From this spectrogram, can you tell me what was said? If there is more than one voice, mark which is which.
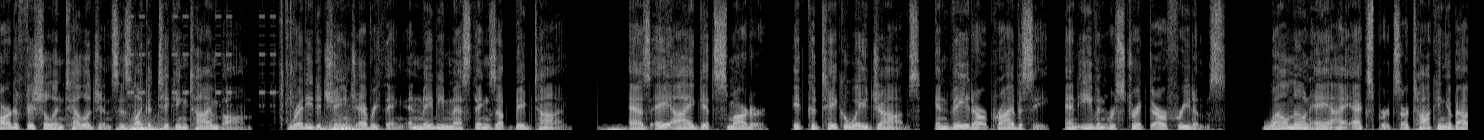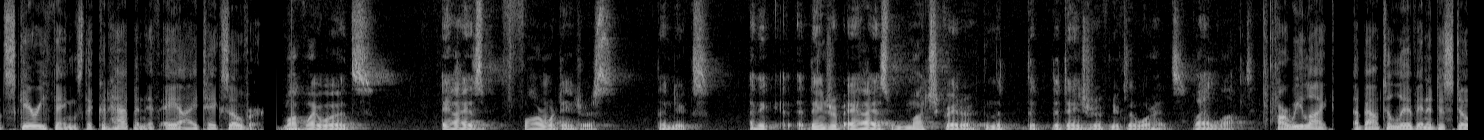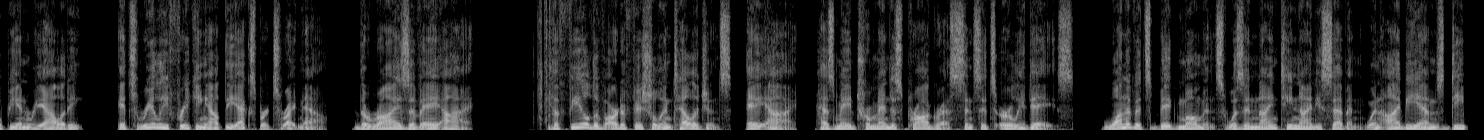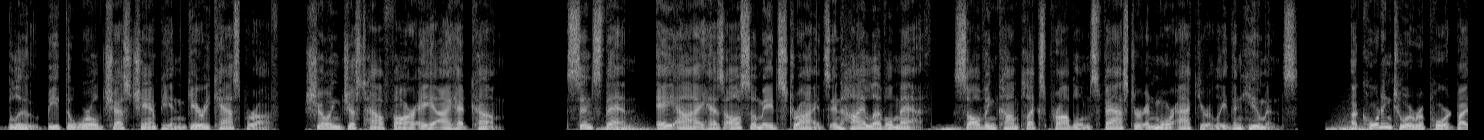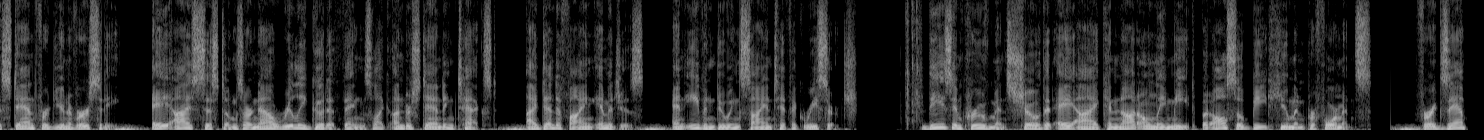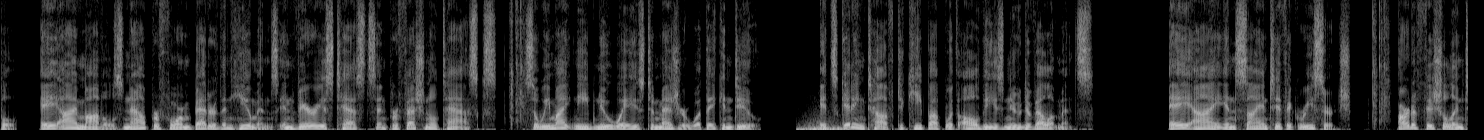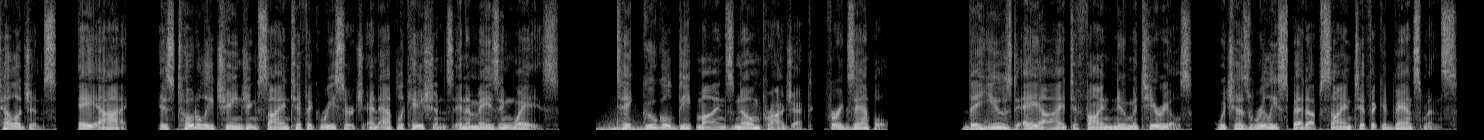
Speaker 1: Artificial intelligence is like a ticking time bomb, ready to change everything and maybe mess things up big time. As AI gets smarter, it could take away jobs, invade our privacy, and even restrict our freedoms. Well-known AI experts are talking about scary things that could happen if AI takes over.
Speaker 2: Mark my words, AI is far more dangerous than nukes. I think the danger of AI is much greater than the, the, the danger of nuclear warheads by a lot.
Speaker 1: Are we like, about to live in a dystopian reality? It's really freaking out the experts right now. The rise of AI. The field of artificial intelligence, AI, has made tremendous progress since its early days. One of its big moments was in 1997 when IBM's Deep Blue beat the world chess champion Garry Kasparov, showing just how far AI had come. Since then, AI has also made strides in high-level math, solving complex problems faster and more accurately than humans. According to a report by Stanford University, AI systems are now really good at things like understanding text, identifying images, and even doing scientific research. These improvements show that AI can not only meet but also beat human performance. For example, AI models now perform better than humans in various tests and professional tasks, so we might need new ways to measure what they can do. It's getting tough to keep up with all these new developments. AI in scientific research Artificial intelligence, AI, is totally changing scientific research and applications in amazing ways. Take Google DeepMind's GNOME project, for example. They used AI to find new materials, which has really sped up scientific advancements.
